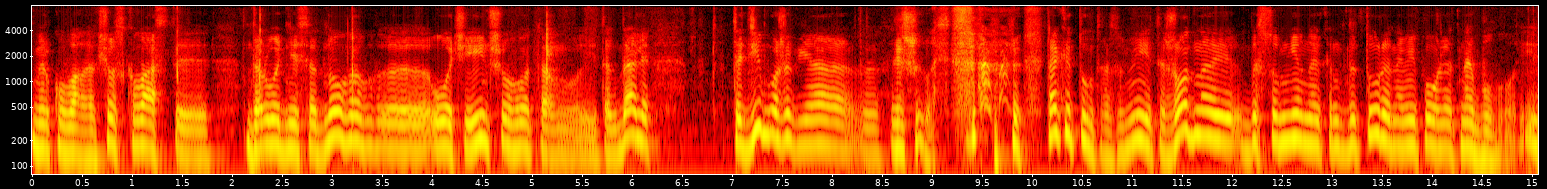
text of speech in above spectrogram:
міркувала, якщо скласти дородність одного, е, очі іншого там, і так далі, тоді, може б, я е, рішилась. так і тут, розумієте, жодної безсумнівної кандидатури, на мій погляд, не було. І,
